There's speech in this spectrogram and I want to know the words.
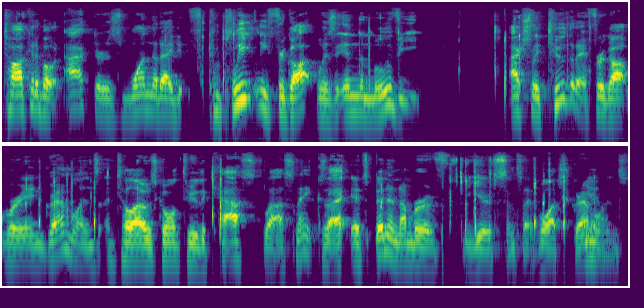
talking about actors, one that I completely forgot was in the movie. Actually, two that I forgot were in Gremlins until I was going through the cast last night because it's been a number of years since I've watched Gremlins.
